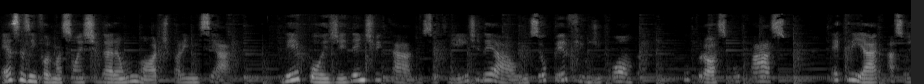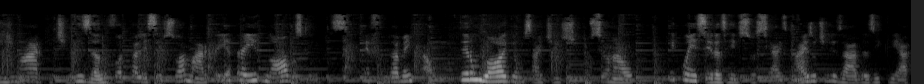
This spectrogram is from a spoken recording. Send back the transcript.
Essas informações te darão um norte para iniciar. Depois de identificado o seu cliente ideal e o seu perfil de compra, próximo passo é criar ações de marketing visando fortalecer sua marca e atrair novos clientes. É fundamental. Ter um blog ou um site institucional e conhecer as redes sociais mais utilizadas e criar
